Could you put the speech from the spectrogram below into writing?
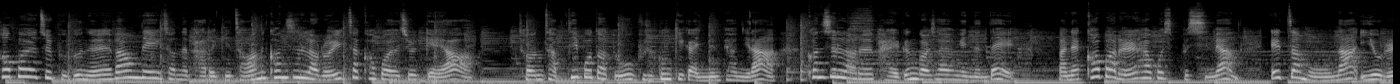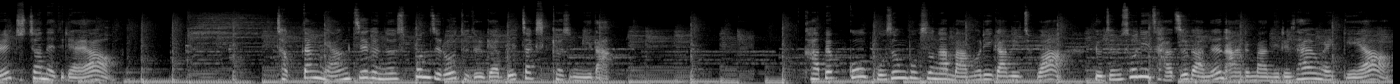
커버해줄 부분을 파운데이션을 바르기 전 컨실러로 1차 커버해줄게요. 전 잡티보다도 붉은기가 있는 편이라 컨실러를 밝은 걸 사용했는데 만약 커버를 하고 싶으시면 1.5나 2호를 추천해드려요. 적당량 찍은 후 스폰지로 두들겨 밀착시켜줍니다. 가볍고 보송보송한 마무리감이 좋아 요즘 손이 자주 가는 아르마니를 사용할게요.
